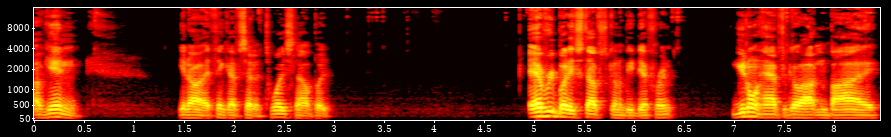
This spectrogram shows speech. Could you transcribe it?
again, you know, I think I've said it twice now, but everybody's stuff's going to be different. You don't have to go out and buy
